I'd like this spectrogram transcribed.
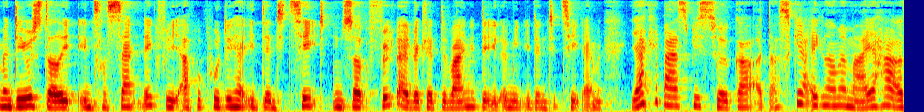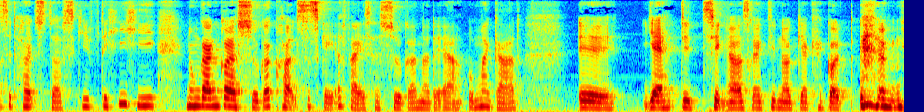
Men det er jo stadig interessant, ikke? fordi apropos det her identitet, så føler jeg virkelig, at det var en del af min identitet. At jeg kan bare spise sukker, og der sker ikke noget med mig. Jeg har også et højt stofskifte. Hihi. Nogle gange går jeg sukkerkold, så skal jeg faktisk have sukker, når det er. Oh my god. Øh, ja, det tænker jeg også rigtigt nok. Jeg kan godt øhm,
